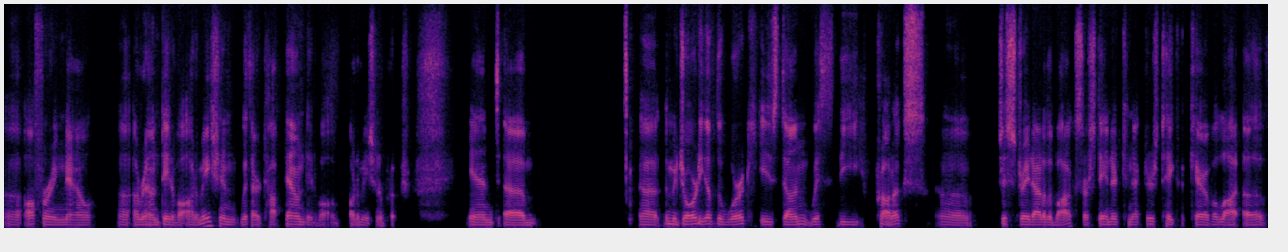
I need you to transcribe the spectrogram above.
offering now around data vault automation with our top down data vault automation approach. And um, uh, the majority of the work is done with the products uh, just straight out of the box. Our standard connectors take care of a lot of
